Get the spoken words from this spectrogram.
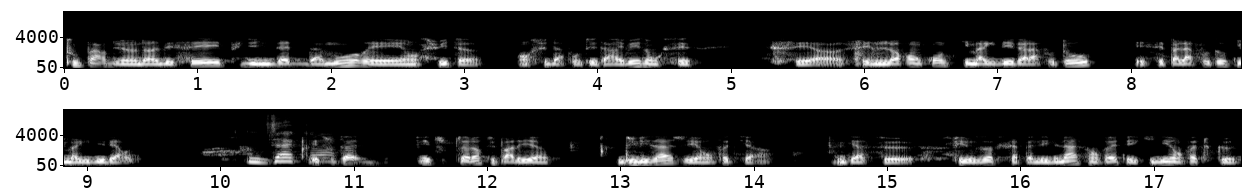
tout part d'un décès, puis d'une dette d'amour, et ensuite, euh, ensuite la photo est arrivée. Donc c'est c'est euh, c'est leur rencontre qui m'a guidé vers la photo, et c'est pas la photo qui m'a guidé vers eux. D'accord. Et tout à, et tout à l'heure tu parlais euh, du visage, et en fait il y a il y a ce philosophe qui s'appelle Lévinas en fait et qui dit en fait que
